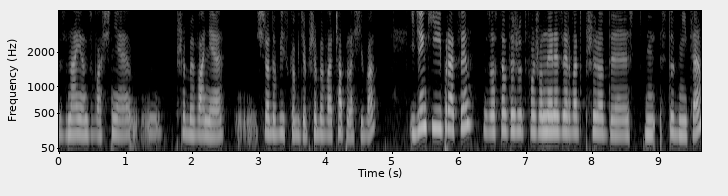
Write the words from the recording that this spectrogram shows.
znając właśnie mm, przebywanie, środowisko, gdzie przebywa czapla siwa. I dzięki jej pracy został też utworzony rezerwat przyrody Studnica,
